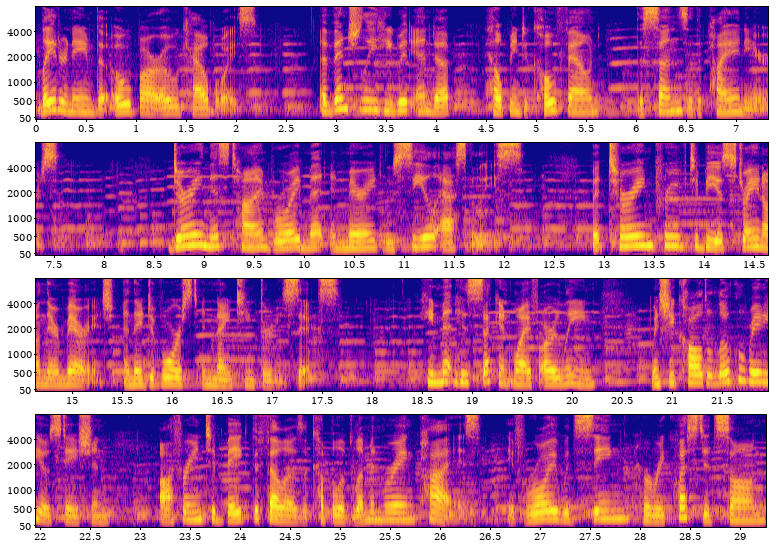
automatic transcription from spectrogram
later named the O Bar O Cowboys. Eventually, he would end up helping to co found the Sons of the Pioneers, during this time, Roy met and married Lucille Ascolese. But touring proved to be a strain on their marriage, and they divorced in 1936. He met his second wife, Arlene, when she called a local radio station offering to bake the fellas a couple of lemon meringue pies if Roy would sing her requested song,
